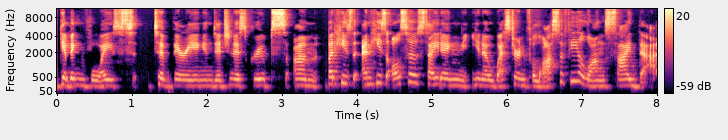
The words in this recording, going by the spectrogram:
giving voice to varying indigenous groups. Um, but he's, and he's also citing, you know, Western philosophy alongside that.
